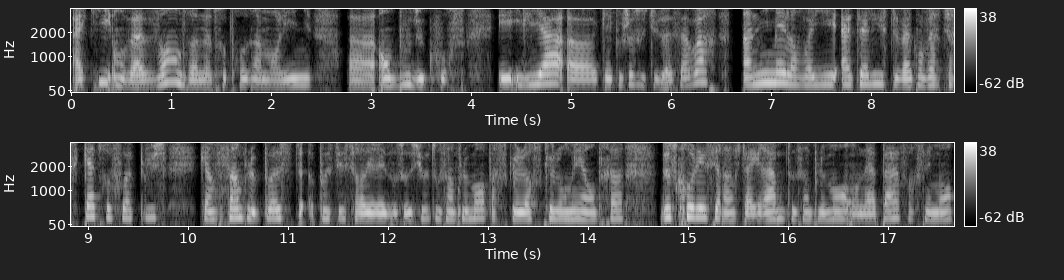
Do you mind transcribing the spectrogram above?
à qui on va vendre notre programme en ligne euh, en bout de course. Et il y a quelque chose que tu dois savoir, un email envoyé à ta liste va convertir quatre fois plus qu'un simple post posté sur les réseaux sociaux tout simplement parce que lorsque l'on est en train de scroller sur Instagram, tout simplement on n'a pas forcément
